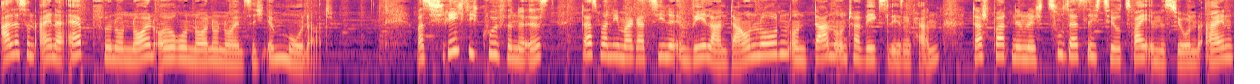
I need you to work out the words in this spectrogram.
Alles in einer App für nur 9,99 Euro im Monat. Was ich richtig cool finde, ist, dass man die Magazine im WLAN downloaden und dann unterwegs lesen kann. Das spart nämlich zusätzlich CO2-Emissionen ein,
